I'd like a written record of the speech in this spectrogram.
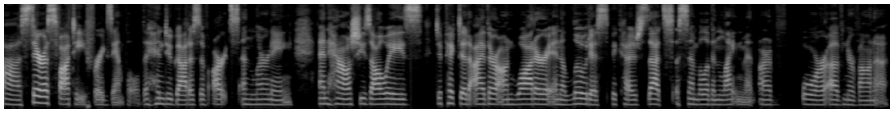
uh, Sarasvati, for example, the Hindu goddess of arts and learning, and how she's always depicted either on water in a lotus because that's a symbol of enlightenment or or of nirvana.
